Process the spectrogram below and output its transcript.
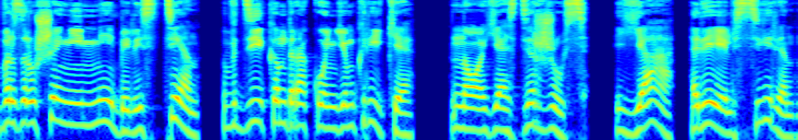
в разрушении мебели, стен, в диком драконьем крике. Но я сдержусь. Я, Риэль Сирен,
